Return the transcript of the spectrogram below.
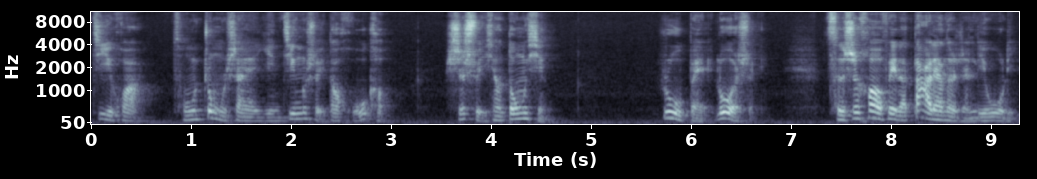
计划从众山引泾水到湖口，使水向东行，入北洛水。此事耗费了大量的人力物力，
